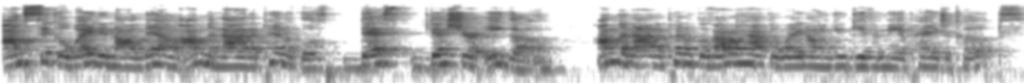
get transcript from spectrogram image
I'm sick of waiting on them. I'm the nine of pentacles. That's, that's your ego. I'm the nine of pentacles. I don't have to wait on you giving me a page of cups.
